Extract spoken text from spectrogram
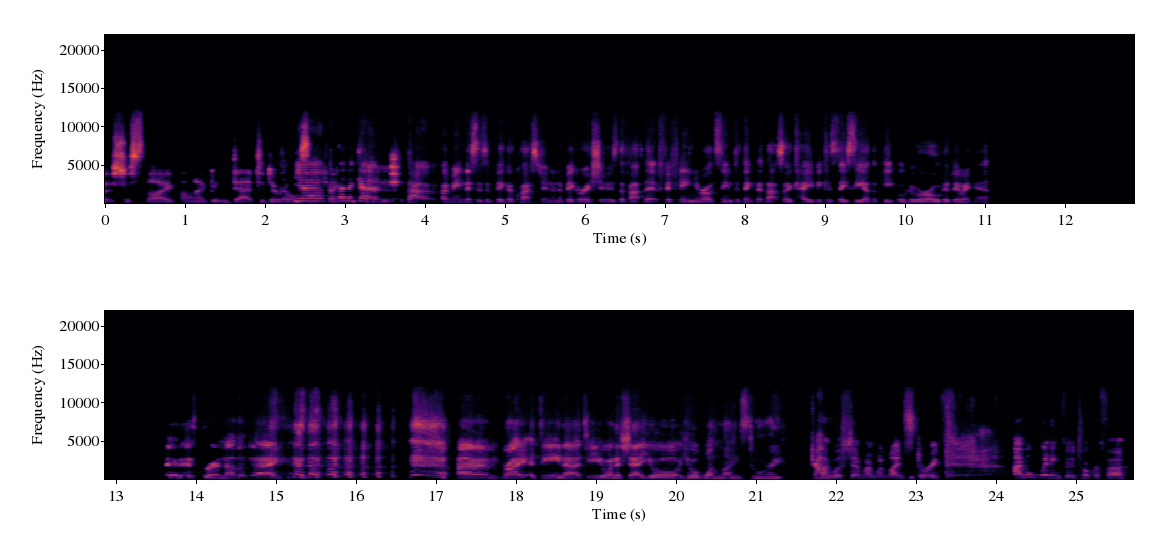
that's just like, oh, I've been dead to do it or yeah, something. but then again, that, I mean, this is a bigger question and a bigger issue is the fact that 15 year olds seem to think that that's okay because they see other people who are older doing it. It is for another day. um, right, Adina, do you want to share your your one line story? I will share my one line story. I'm a wedding photographer,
